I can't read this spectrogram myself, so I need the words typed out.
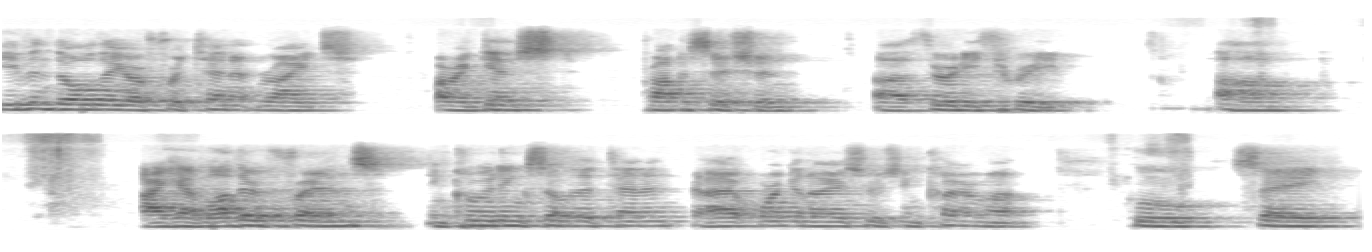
even though they are for tenant rights, are against Proposition uh, 33. Um, I have other friends, including some of the tenant uh, organizers in Claremont, who say,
